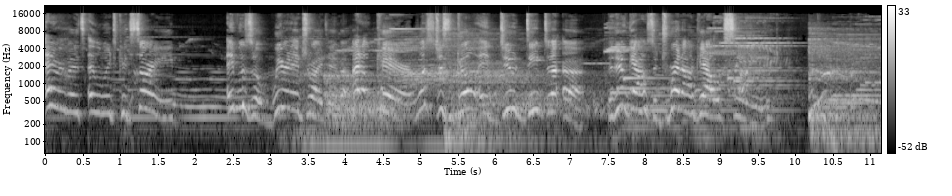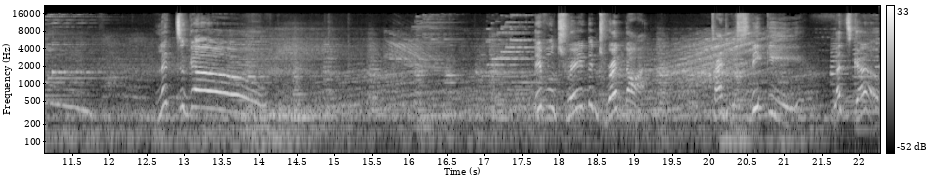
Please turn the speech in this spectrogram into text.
everybody's Eloise Kid. Sorry, it was a weird intro I did, but I don't care. Let's just go and do Deep Dark, uh, the new Galaxy, Dreadnought Galaxy. Let's go! Infiltrate the Dreadnought. Time to be sneaky. Let's go.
